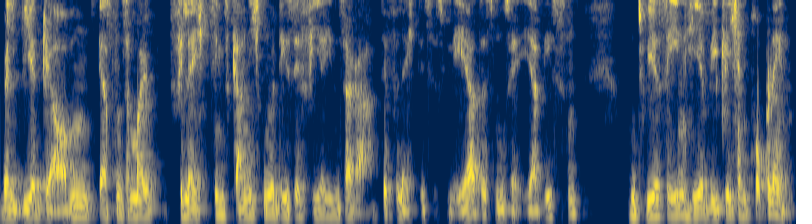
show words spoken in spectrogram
Weil wir glauben, erstens einmal, vielleicht sind es gar nicht nur diese vier Inserate, vielleicht ist es mehr, das muss er eher wissen. Und wir sehen hier wirklich ein Problem.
